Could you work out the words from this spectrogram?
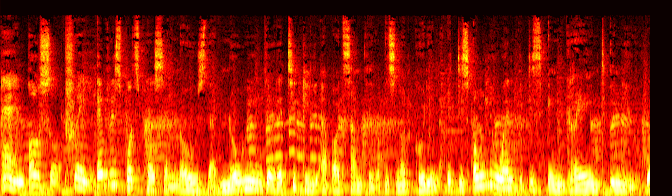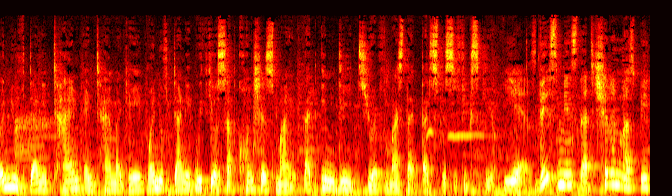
and also praying. Every sports person knows that knowing theoretically about something is not good enough. It is only when it is ingrained in you, when you've done it time and time again, when you've done it with your subconscious mind, that indeed you have mastered that specific skill. Yes, this means that children must be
